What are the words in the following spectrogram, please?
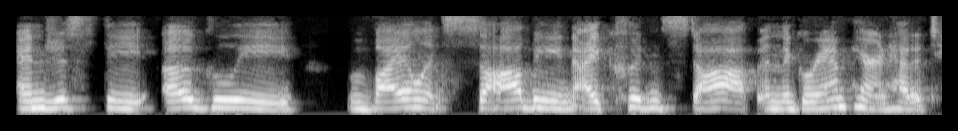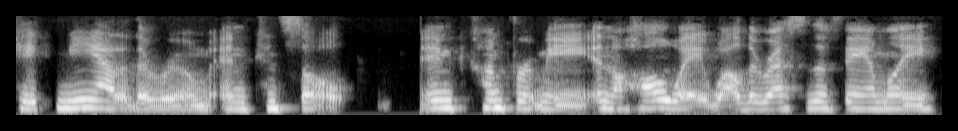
and just the ugly violent sobbing I couldn't stop and the grandparent had to take me out of the room and consult and comfort me in the hallway while the rest of the family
